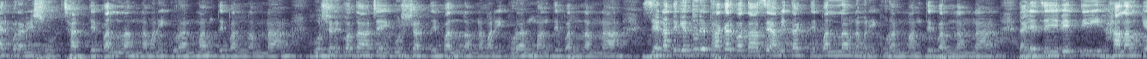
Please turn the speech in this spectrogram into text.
এরপর আমি সুদ ছাড়তে পারলাম না মানে কোরআন মানতে পারলাম না। ঘুষের কথা আছে ঘুষ ছাড়তে পারলাম না মানে কোরআন মানতে পারলাম না। জেনা থেকে দূরে থাকার কথা আছে, আমি থাকতে পারলাম না মানে কোরআন মানতে পারলাম না। তাইলে যে ব্যক্তি হালালকে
